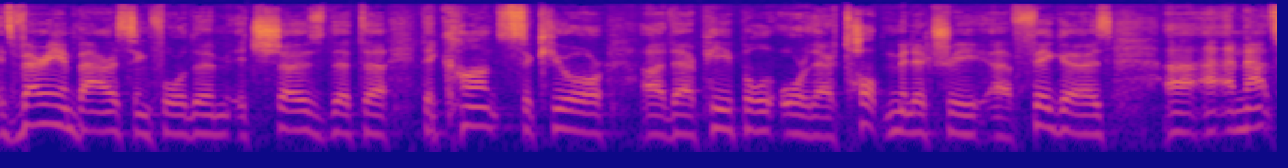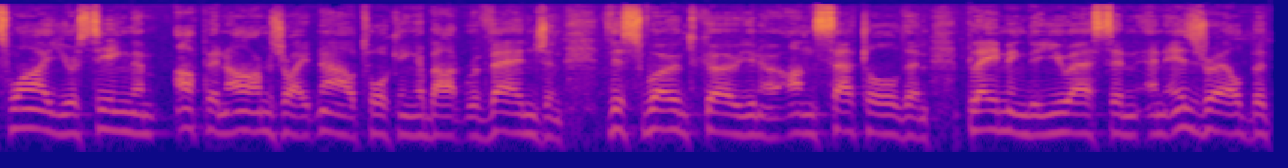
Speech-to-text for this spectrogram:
it's very embarrassing for them. It shows that uh, they can't secure uh, their people or their top military uh, figures. Uh, and that's why you're seeing them up in arms right now, talking about revenge. And this won't go, you know, unsettled and blaming the U.S. and, and Israel. But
